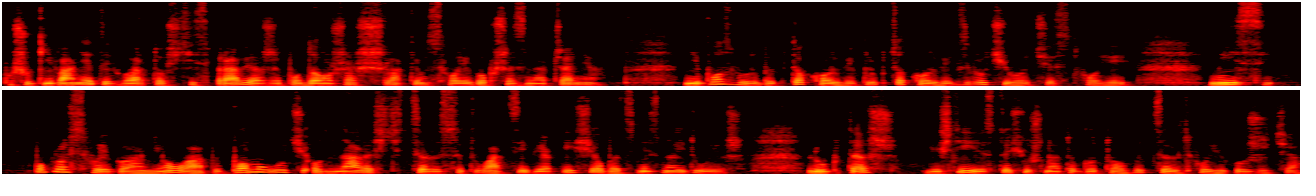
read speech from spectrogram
Poszukiwanie tych wartości sprawia, że podążasz szlakiem swojego przeznaczenia. Nie pozwól, by ktokolwiek lub cokolwiek zwróciło Cię z Twojej misji. Poproś swojego anioła, aby pomógł Ci odnaleźć cel sytuacji, w jakiej się obecnie znajdujesz, lub też, jeśli jesteś już na to gotowy, cel Twojego życia.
